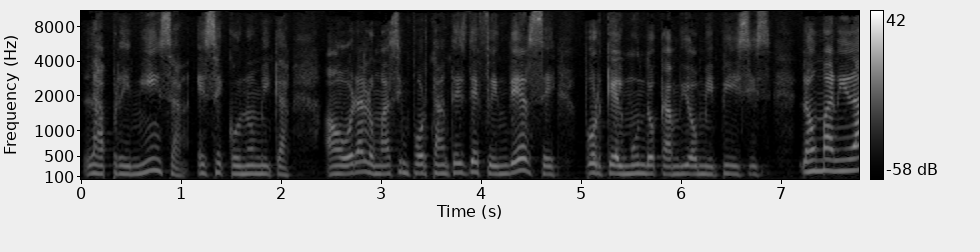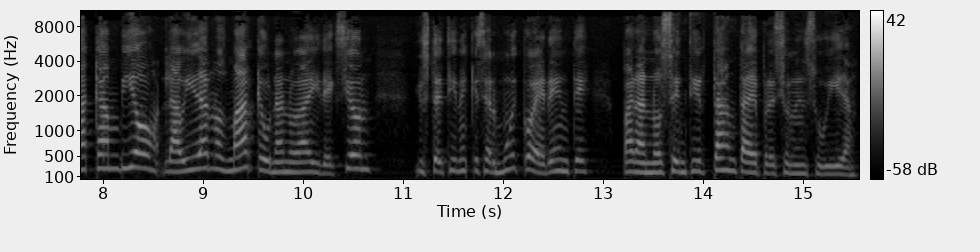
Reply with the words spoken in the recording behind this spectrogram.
la premisa es económica. Ahora lo más importante es defenderse porque el mundo cambió, mi Piscis. La humanidad cambió, la vida nos marca una nueva dirección y usted tiene que ser muy coherente para no sentir tanta depresión en su vida.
